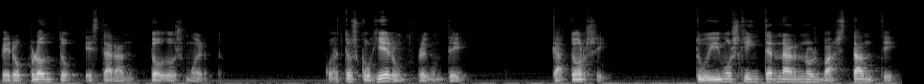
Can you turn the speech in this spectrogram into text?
pero pronto estarán todos muertos. ¿Cuántos cogieron? pregunté. 14. Tuvimos que internarnos bastante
